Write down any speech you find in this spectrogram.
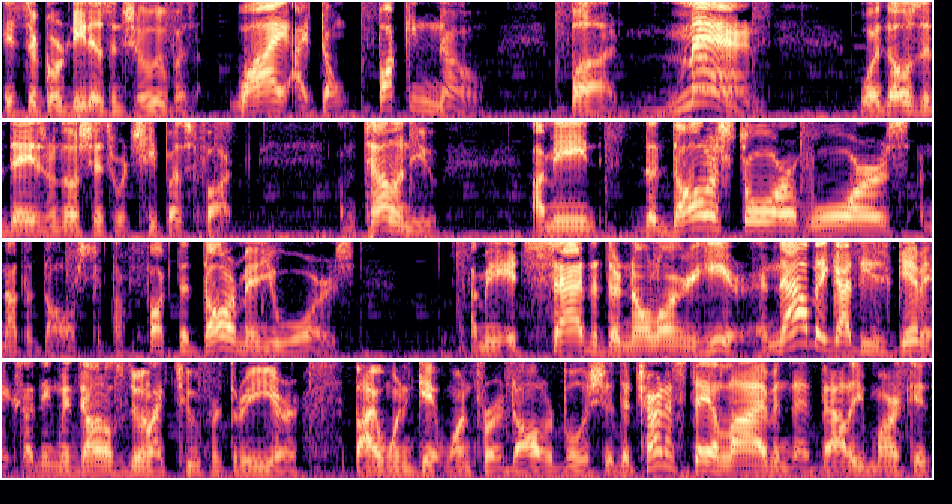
is the gorditas and chalupas. Why? I don't fucking know. But man, were those the days when those shits were cheap as fuck. I'm telling you. I mean, the dollar store wars, not the dollar store, the fuck, the dollar menu wars I mean, it's sad that they're no longer here. And now they got these gimmicks. I think McDonald's doing like two for three or buy one, get one for a dollar bullshit. They're trying to stay alive in that value market.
